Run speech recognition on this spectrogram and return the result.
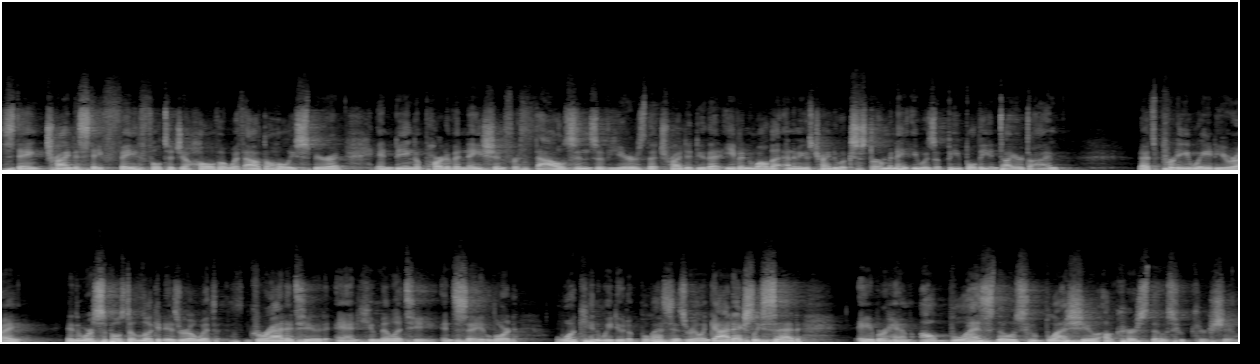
staying, trying to stay faithful to Jehovah without the Holy Spirit and being a part of a nation for thousands of years that tried to do that, even while the enemy was trying to exterminate you as a people the entire time? That's pretty weighty, right? And we're supposed to look at Israel with gratitude and humility and say, Lord, what can we do to bless Israel? And God actually said, Abraham, I'll bless those who bless you, I'll curse those who curse you.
